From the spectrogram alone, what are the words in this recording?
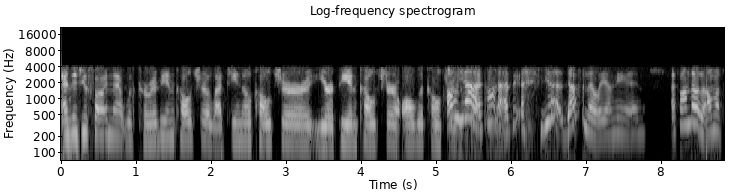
And did you find that with Caribbean culture, Latino culture, European culture, all the cultures? Oh yeah, I found that. I think, yeah, definitely. I mean, I found out almost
